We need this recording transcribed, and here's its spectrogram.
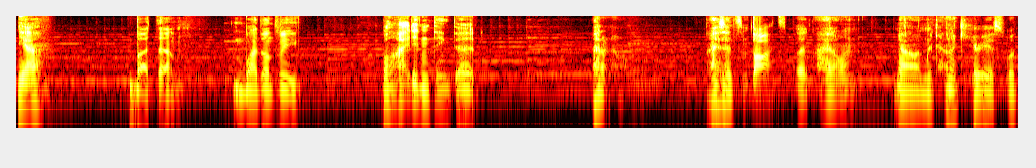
Yeah. But um, why don't we? Well, I didn't think that. I don't know. I had some thoughts, but I don't. Now I'm kind of curious what.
